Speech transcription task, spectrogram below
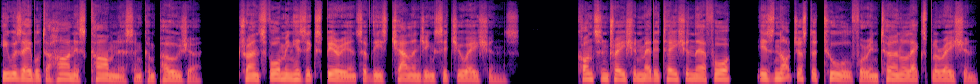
he was able to harness calmness and composure, transforming his experience of these challenging situations. Concentration meditation, therefore, is not just a tool for internal exploration,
